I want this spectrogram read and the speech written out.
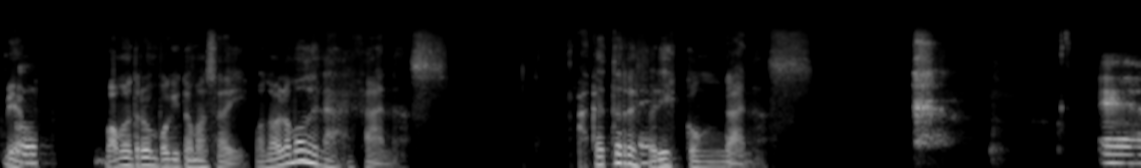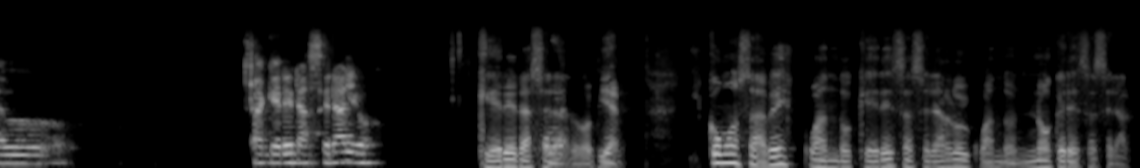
Bien, un... vamos a entrar un poquito más ahí. Cuando hablamos de las ganas, ¿a qué te referís sí. con ganas? Eh, a querer hacer algo. Querer hacer algo, bien. ¿Y cómo sabes cuando querés hacer algo y cuando no querés hacer algo?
